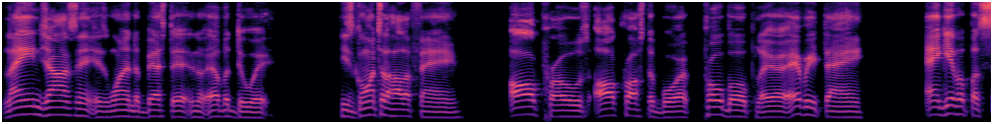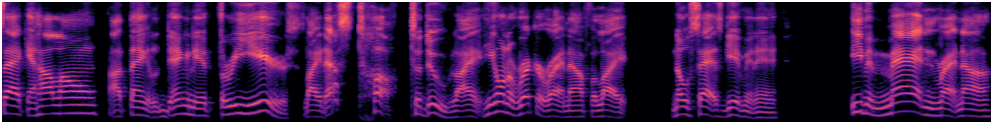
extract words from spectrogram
Lane Johnson is one of the best that ever do it. He's going to the Hall of Fame. All pros, all across the board, Pro Bowl player, everything and give up a sack And how long? I think dang near three years. Like that's tough to do. Like he on a record right now for like no sacks given, and even Madden right now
